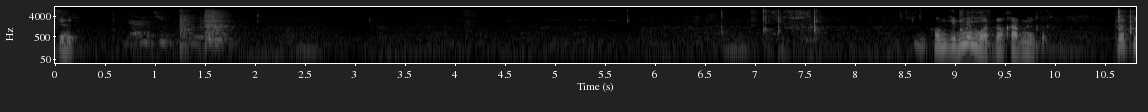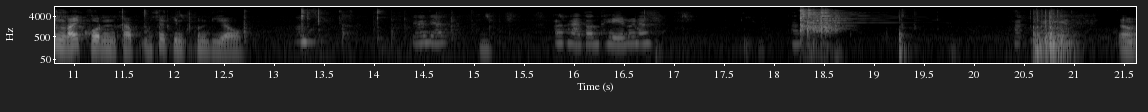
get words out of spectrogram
เดี๋ยว เดี๋ยวอย่าเพิ่ง ค งกินไม่หมดหรอกครับนี่จะกินหลายคนครับ ไม่ใช่กินคนเดียว เดี๋ยวเดี๋ยวเอาถ่ายตอนเทด้วยนะเอาผักใส่ได้ยังอ่า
